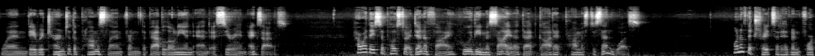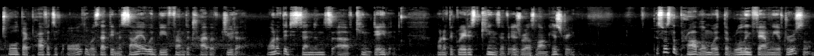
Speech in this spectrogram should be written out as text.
when they returned to the Promised Land from the Babylonian and Assyrian exiles. How are they supposed to identify who the Messiah that God had promised to send was? One of the traits that had been foretold by prophets of old was that the Messiah would be from the tribe of Judah, one of the descendants of King David, one of the greatest kings of Israel's long history. This was the problem with the ruling family of Jerusalem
